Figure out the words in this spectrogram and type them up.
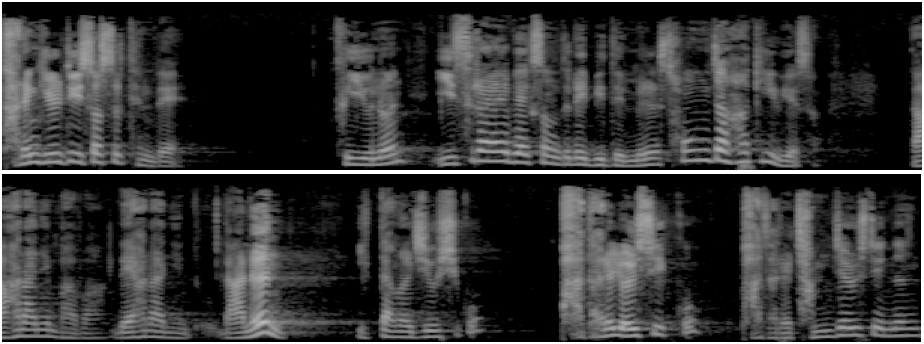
다른 길도 있었을 텐데. 그 이유는 이스라엘 백성들의 믿음을 성장하기 위해서. 나 하나님 봐봐. 내 하나님. 나는 이 땅을 지으시고 바다를 열 수 있고 바다를 잠재울 수 있는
